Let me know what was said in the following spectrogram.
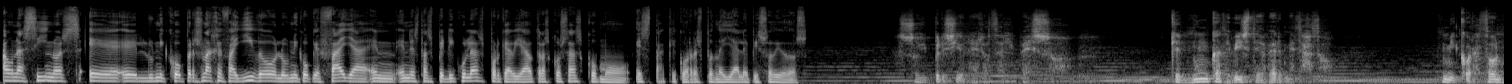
Aún así, no es eh, el único personaje fallido o lo único que falla en, en, estas películas, porque había otras cosas como esta, que corresponde ya al episodio 2. Soy prisionero del beso que nunca debiste haberme dado. Mi corazón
